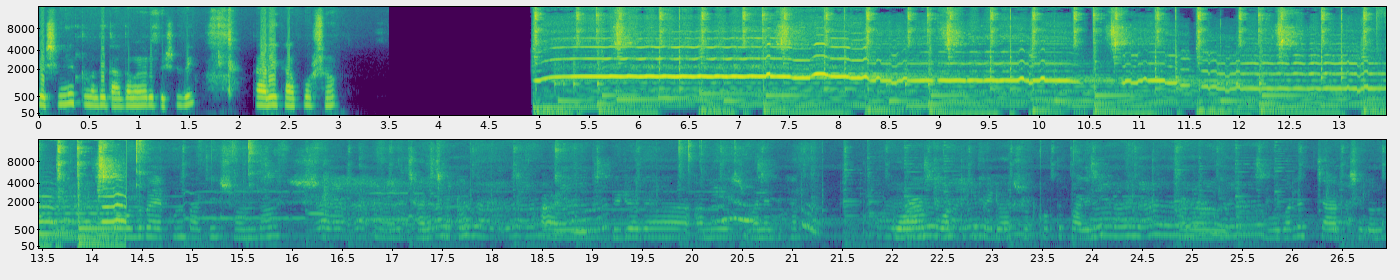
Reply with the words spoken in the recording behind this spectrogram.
বেশি নেই, তোমাদের দাদা ভাইয়েরও বেশি নেই, তারই কাপড় সব। সন্ধ্যা সাড়ে ছটা। আর ভিডিওটা আমি মানে বিকাল পড়ার পর থেকে ভিডিও শ্যুট করতে পারিনি। কারণ মোবাইলে চার্জ ছিল না।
